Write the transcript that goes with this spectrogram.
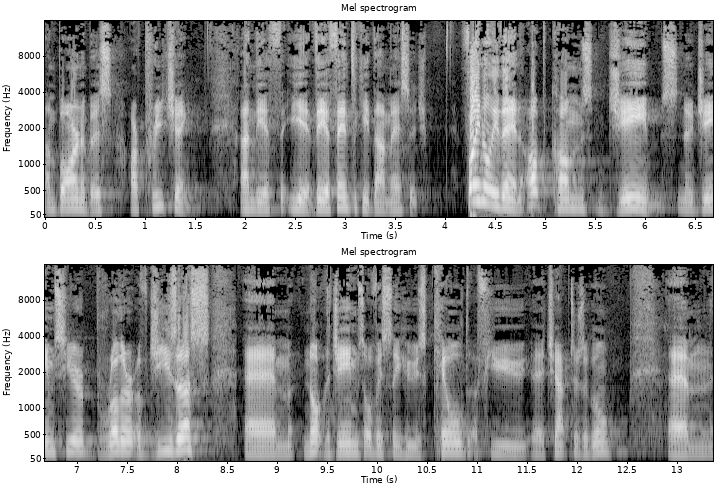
and Barnabas are preaching. And they, yeah, they authenticate that message. Finally, then, up comes James. Now, James here, brother of Jesus, um, not the James, obviously, who's killed a few uh, chapters ago. Um,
